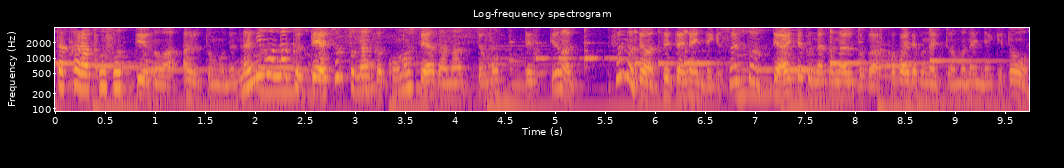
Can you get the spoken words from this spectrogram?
たからこそっていうのはあると思うんだよ。何もなくてちょっとなんかこの人嫌だなって思ってっていうのはそういうのでは絶対ないんだけどそういう人って会いたくなくなるとか関わりたくないってあんまないんだけど、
